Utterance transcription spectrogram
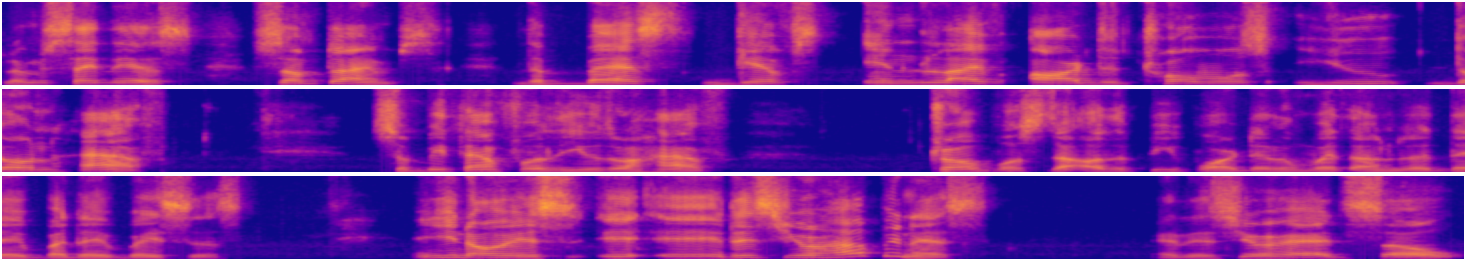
Let me say this. Sometimes the best gifts in life are the troubles you don't have. So be thankful that you don't have troubles that other people are dealing with on a day by day basis. And you know, it's it, it is your happiness. It is your head. So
